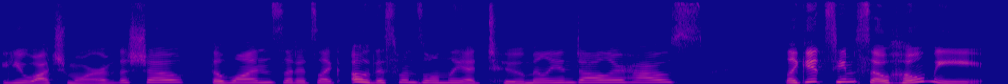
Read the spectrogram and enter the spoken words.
you watch more of the show, the ones that it's like, "Oh, this one's only a 2 million dollar house." Like it seems so homey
